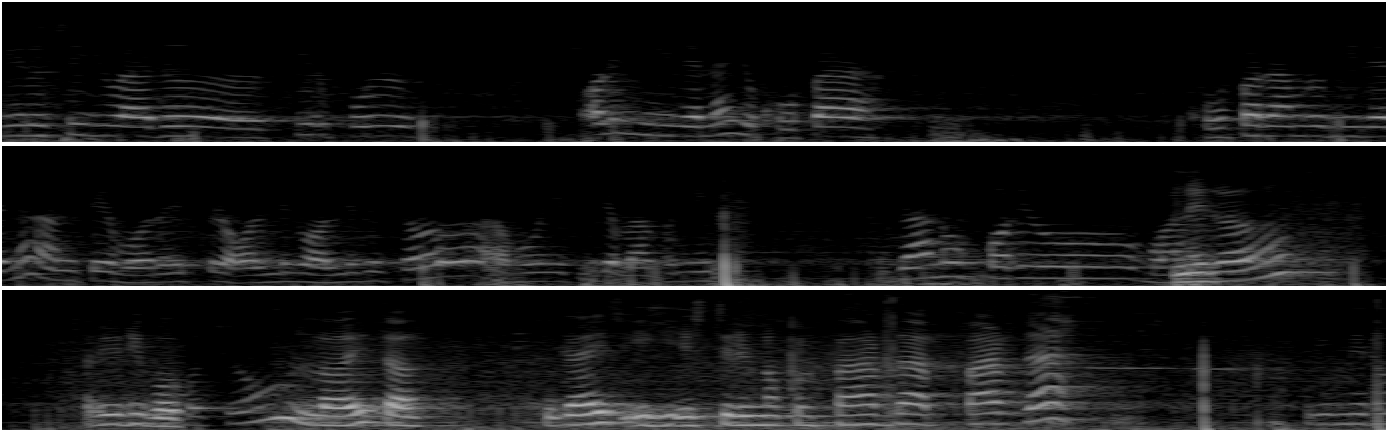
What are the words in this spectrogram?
मेरो चाहिँ यो आज शिरफुल अलिक मिलेन। यो खोपा खोपा राम्रो मिलेन। अनि त्यही भएर यस्तै हल्लिएको हल्लिएको छ। अब यत्तिकै भए पनि जानु पर्यो भनेर रेडी भएको छु। ल है त। गाइज यसरी नकल पार्दा पार्दा यो मेरो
